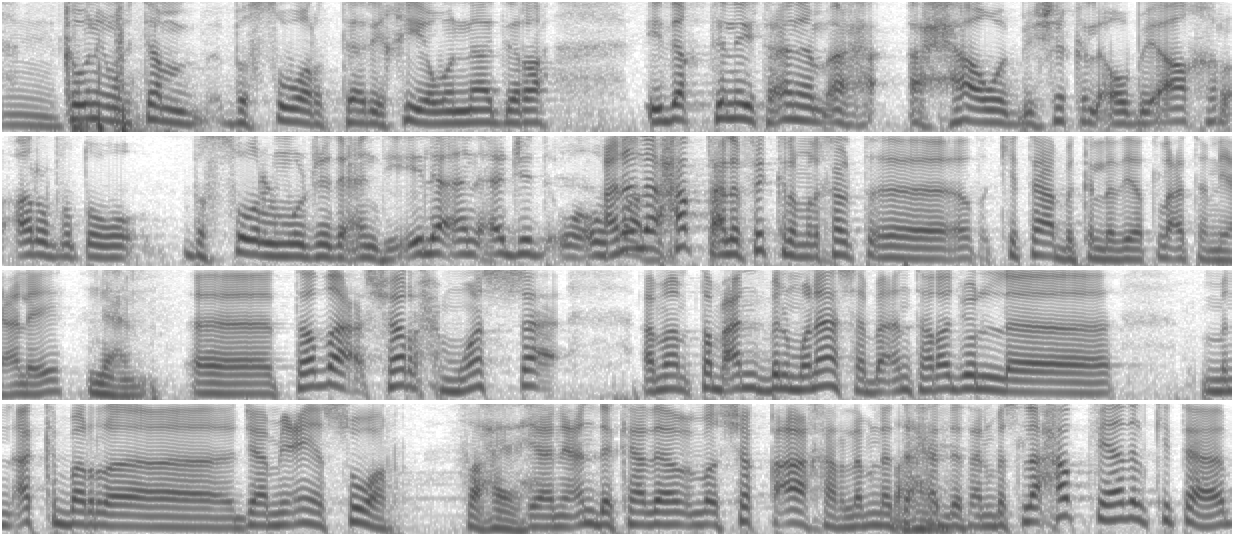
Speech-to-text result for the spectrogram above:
مم. كوني مهتم بالصور التاريخية والنادرة إذا اقتنيت علم أحاول بشكل أو بآخر أربطه بالصور الموجودة عندي إلى أن أجد وأطلع. أنا لاحظت على فكرة من خلال آه، كتابك الذي أطلعتني عليه نعم آه، تضع شرح موسع امام طبعا بالمناسبة أنت رجل آه، من أكبر آه، جامعي الصور. صحيح. يعني عندك هذا شق آخر لم نتحدث عنه. بس لاحظت في هذا الكتاب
